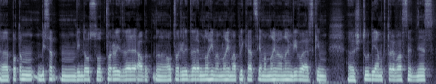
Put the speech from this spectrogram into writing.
potom by sa mm, Windowsu otvorili dvere, alebo e, otvorili dvere mnohým a mnohým aplikáciám a mnohým a mnohým vývojárským e, štúdiam, ktoré vlastne dnes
